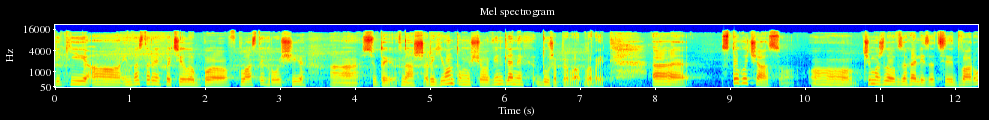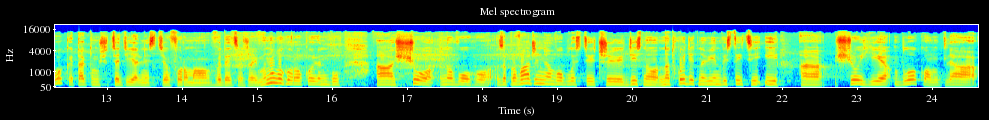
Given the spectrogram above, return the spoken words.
які інвестори хотіли б е, вкласти гроші сюди, в наш регіон, тому що він для них дуже привабливий. Е, З того часу, чи можливо взагалі за ці два роки, так тому що ця діяльність форуму ведеться вже і минулого року. Він був. А що нового запровадження в області? Чи дійсно надходять нові інвестиції? І що є блоком для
